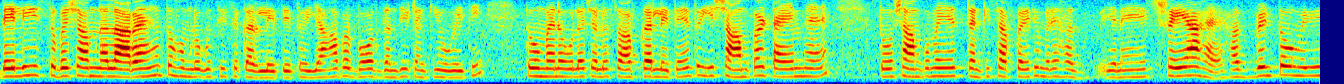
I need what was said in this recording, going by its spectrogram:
डेली सुबह शाम नल आ रहे हैं तो हम लोग उसी से कर लेते तो यहाँ पर बहुत गंदी टंकी हो गई थी तो मैंने बोला, चलो साफ़ कर लेते हैं। तो ये शाम का टाइम है। तो शाम को मैं ये टंकी साफ़ करी थी, मेरे हस, यानी श्रेया है हस्बैंड तो मेरी,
